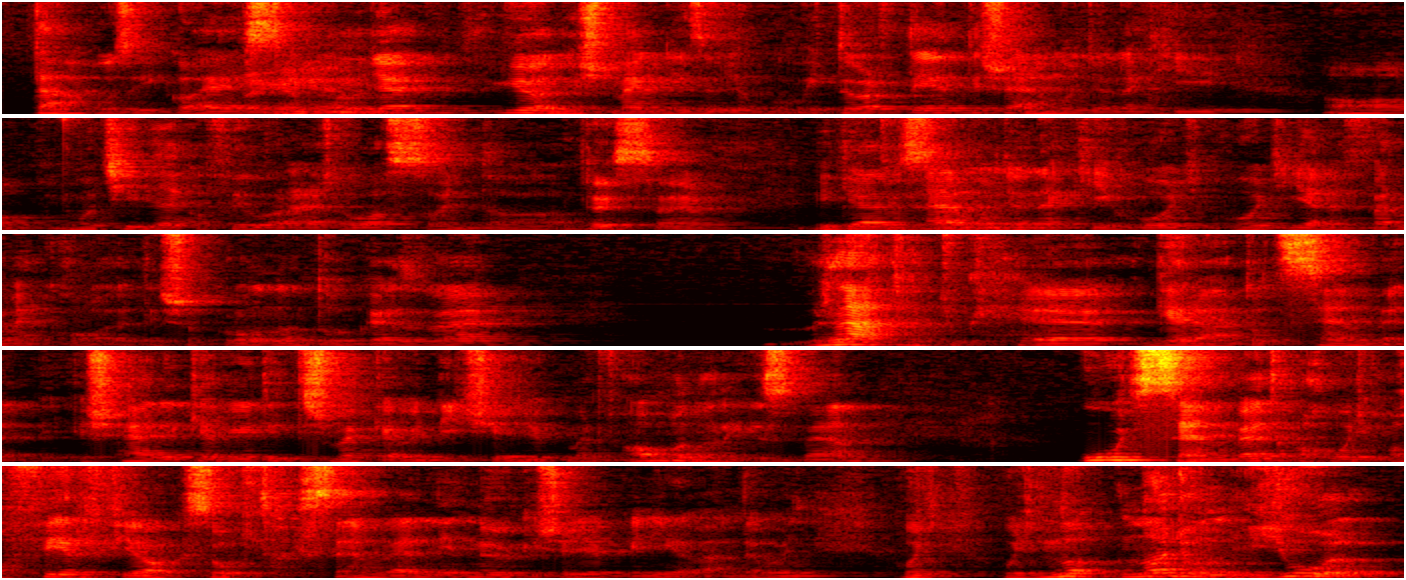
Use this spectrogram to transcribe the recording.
távozik a helyszínről. Ugye jön és megnézi, hogy akkor mi történt, és elmondja neki, a, hogy hívják a fővarázsló asszonyt, a, Tényleg. igen, Tisztán. elmondja neki, hogy, hogy Jennifer meghalt, és akkor onnantól kezdve láthatjuk eh, Geráltot szenvedni. És Harry Cavill itt is meg kell, hogy dicsérjük, mert abban a részben úgy szenved, ahogy a férfiak szoktak szenvedni, nők is egyébként nyilván, de hogy, hogy, hogy na, nagyon jól,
